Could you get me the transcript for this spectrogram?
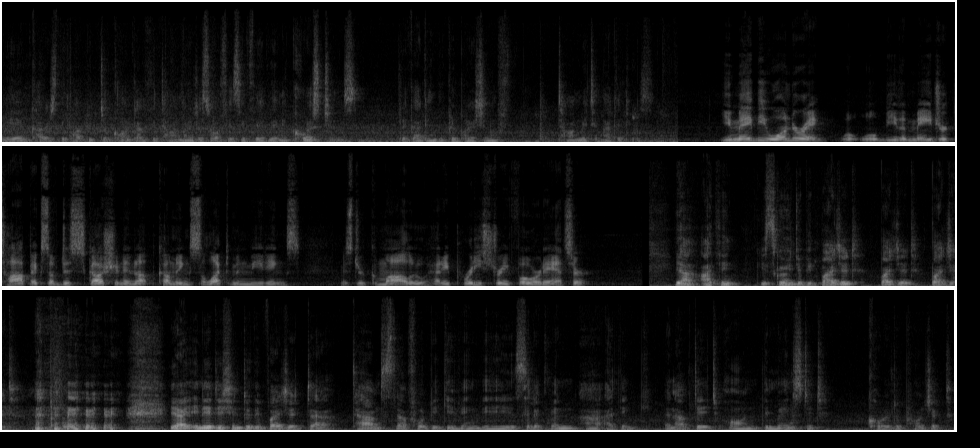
we encourage the public to contact the town manager's office if they have any questions regarding the preparation of town meeting articles. You may be wondering what will be the major topics of discussion in upcoming selectmen meetings. Mr. Khumalo had a pretty straightforward answer. Yeah, I think it's going to be budget, budget, budget. yeah, in addition to the budget, uh, town staff will be giving the selectmen, uh, I think, an update on the Main Street corridor project,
